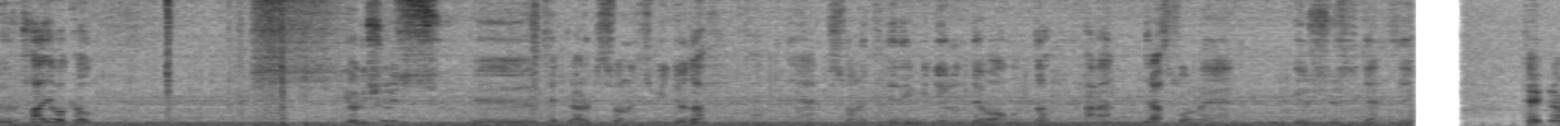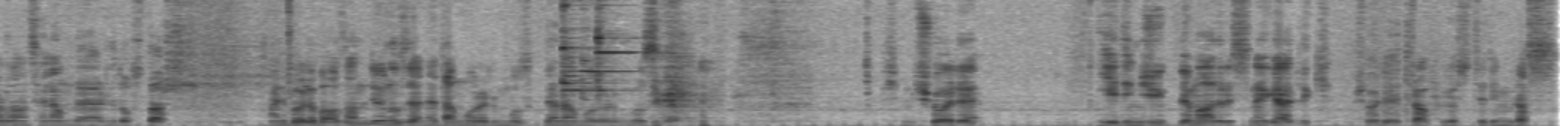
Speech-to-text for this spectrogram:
Tamamdır. Hadi bakalım. Görüşürüz. Ee, tekrar bir sonraki videoda. Yani bir sonraki dediğim videonun devamında. Hemen biraz sonra yani. Görüşürüz. Kendinize Tekrardan selam değerli dostlar. Hani böyle bazen diyorsunuz ya neden moralim bozuk, neden moralim bozuk. Şimdi şöyle 7. yükleme adresine geldik. Şöyle etrafı göstereyim biraz.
